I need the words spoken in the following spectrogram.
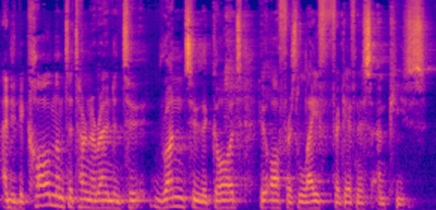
And you'd be calling them to turn around and to run to the God who offers life, forgiveness, and peace.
